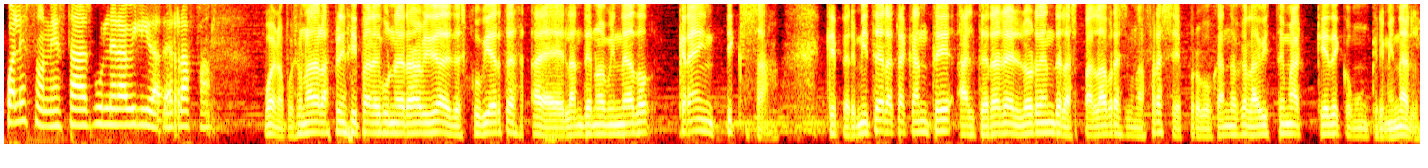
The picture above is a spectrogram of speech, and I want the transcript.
¿Cuáles son estas vulnerabilidades, Rafa? Bueno, pues una de las principales vulnerabilidades descubiertas eh, la han denominado Crime Pizza, que permite al atacante alterar el orden de las palabras de una frase, provocando que la víctima quede como un criminal.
